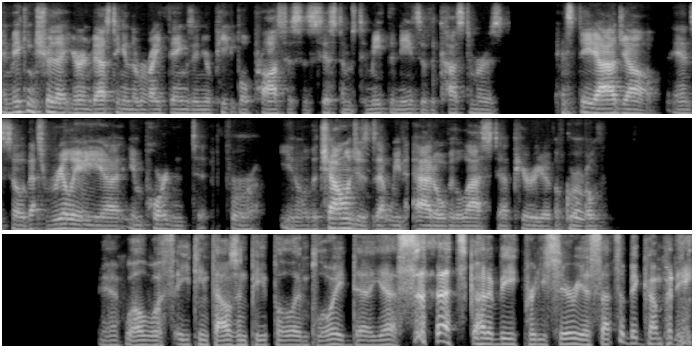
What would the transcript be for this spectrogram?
and making sure that you're investing in the right things in your people processes systems to meet the needs of the customers and stay agile. And so that's really uh, important for you know the challenges that we've had over the last uh, period of growth. Yeah, well, with 18,000 people employed, uh, yes, that's got to be pretty serious. That's a big company.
